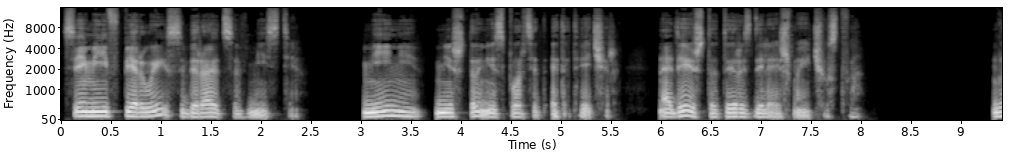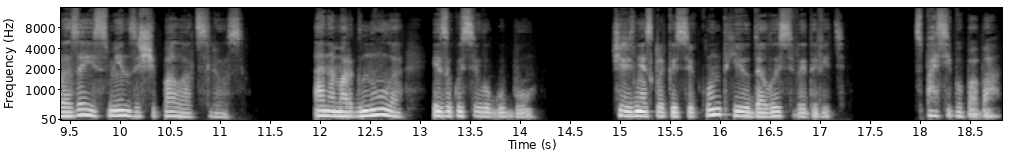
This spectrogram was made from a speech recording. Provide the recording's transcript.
Семьи впервые собираются вместе. Мини, ничто не испортит этот вечер. Надеюсь, что ты разделяешь мои чувства. Глаза Ясмин защипала от слез. Она моргнула и закусила губу. Через несколько секунд ей удалось выдавить. «Спасибо, баба».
